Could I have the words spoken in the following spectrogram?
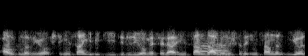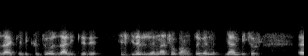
algılanıyor. İşte insan gibi giydiriliyor mesela. insan Ha. davranışları, insanların iyi özellikleri, kötü özellikleri tilkiler üzerinden çok anlatıyor ve yani bir tür e,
